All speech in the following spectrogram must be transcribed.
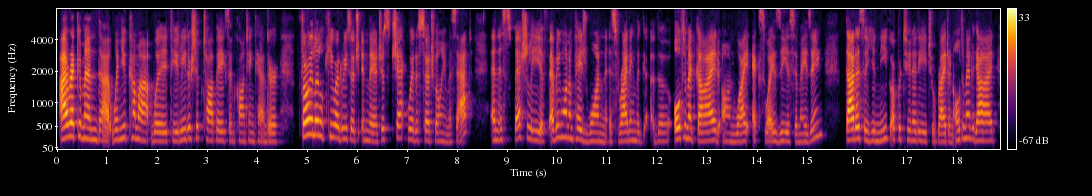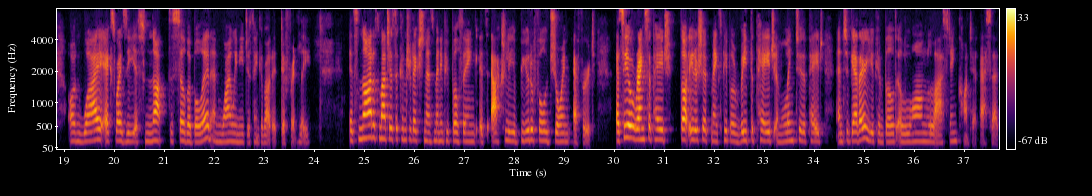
I recommend that when you come up with your leadership topics and content calendar, throw a little keyword research in there. Just check where the search volume is at. And especially if everyone on page one is writing the, the ultimate guide on why XYZ is amazing, that is a unique opportunity to write an ultimate guide on why XYZ is not the silver bullet and why we need to think about it differently. It's not as much as a contradiction as many people think. It's actually a beautiful joint effort. SEO ranks a page, thought leadership makes people read the page and link to the page, and together you can build a long lasting content asset.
